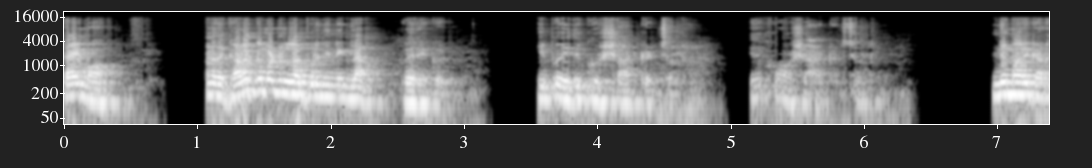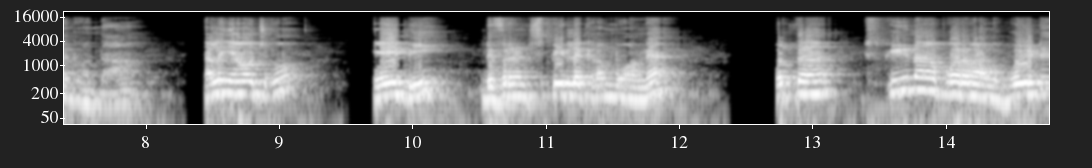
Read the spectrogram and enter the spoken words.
டைம் ஆகும். ஆனால் அந்த கணக்கு மட்டும் நல்லா புரிஞ்சுட்டீங்களா வெரி குட் இப்போ இதுக்கு ஒரு ஷார்ட்கட் சொல்கிறேன் இதுக்கும் ஒரு ஷார்ட்கட் சொல்கிறேன் இந்த மாதிரி கணக்கு வந்தால் நல்லா ஞாபகம் வச்சுக்கோ. ஏபி டிஃப்ரெண்ட் ஸ்பீடில் கிளம்புவாங்க. ஒருத்தன் ஸ்பீடாக போகிறவங்க போயிட்டு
